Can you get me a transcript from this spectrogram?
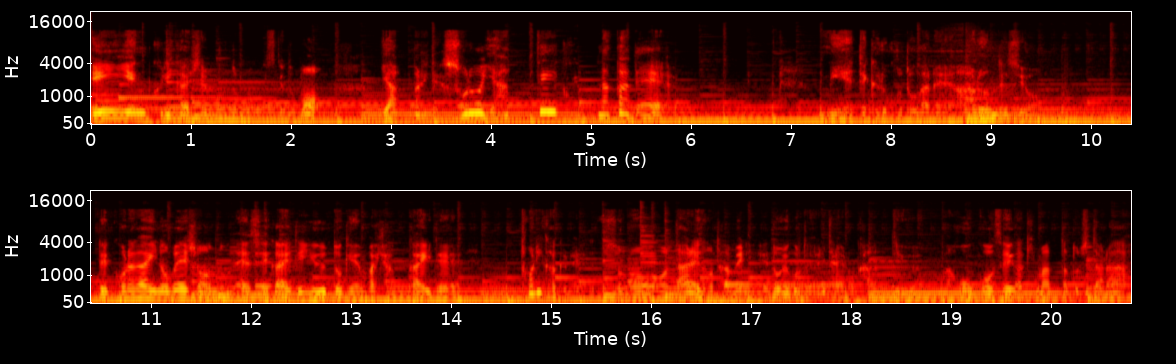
延々繰り返してるんだと思うんですけども、やっぱりね、それをやっていく中で、見えてくることがね、あるんですよ。で、これがイノベーションのね、世界で言うと現場100回で、とにかくね、その誰のためにね、どういうことをやりたいのかっていう、まあ、方向性が決まったとしたら、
